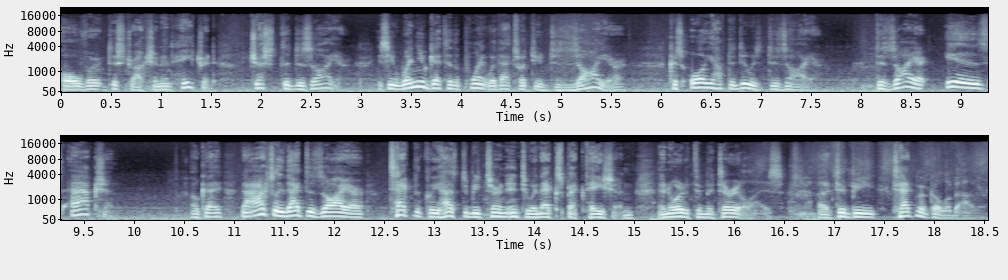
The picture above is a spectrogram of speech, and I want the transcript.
over destruction and hatred. Just the desire. You see, when you get to the point where that's what you desire, because all you have to do is desire. Desire is action. Okay? Now, actually, that desire technically has to be turned into an expectation in order to materialize, uh, to be technical about it.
